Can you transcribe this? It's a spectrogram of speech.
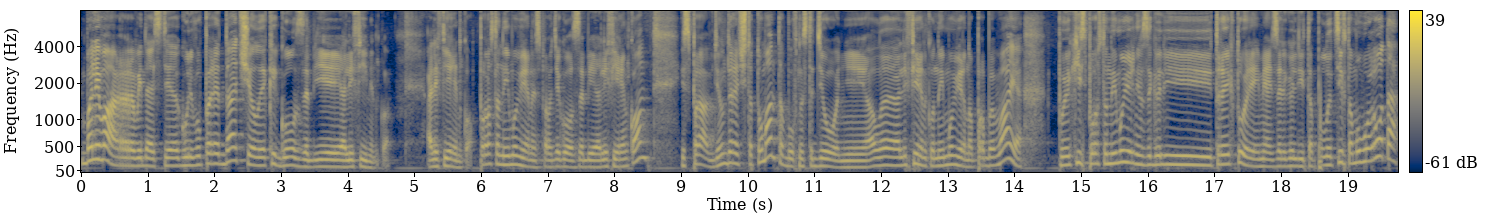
Болівар віддасть гульову передачу, але який гол заб'є Аліфіменко. Аліфіренко. Просто неймовірний справді гол заб'є Аліфіренко. І справді, ну, до речі, та туман там був на стадіоні, але Аліфіренко неймовірно пробиває. По якійсь просто неймовірній взагалі траєкторії м'яч взагалі та полетів там у ворота.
